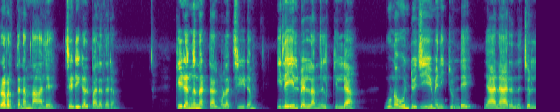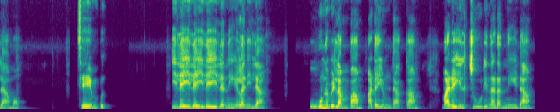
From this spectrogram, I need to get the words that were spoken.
പ്രവർത്തനം നാല് ചെടികൾ പലതരം. കിഴങ്ങ് നട്ടാൽ മുളച്ചിടും ഇലയിൽ വെള്ളം നിൽക്കില്ല ഗുണവും രുചിയും എനിക്കുണ്ടേ ഞാനാരെന്ന് ചൊല്ലാമോ? ചേമ്പ്. ഇലയിലെ ഇലയിലെ നീളനില ഊണ് വിളമ്പാം അടയുണ്ടാക്കാം മഴയിൽ ചൂടി നടന്നിടാം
